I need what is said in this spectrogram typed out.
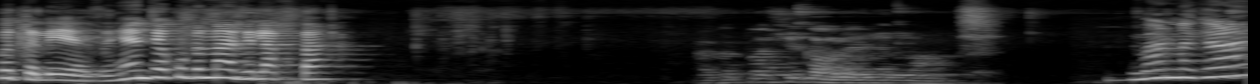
पतं लिहायचं ह्यांच्या कुठं नादी लागता. भांडणं खेळाय?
